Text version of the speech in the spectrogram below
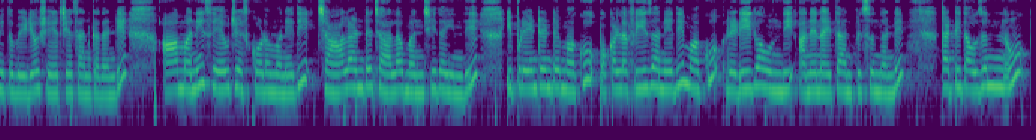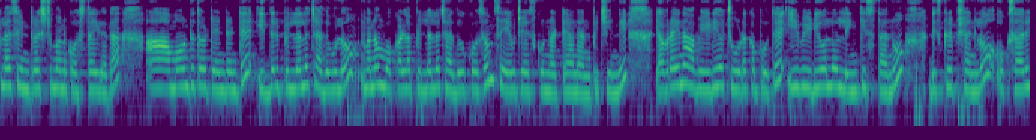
మీతో వీడియో షేర్ చేశాను కదండి. ఆ మనీ సేవ్ చేసుకోవడం అనేది చాలా అంటే చాలా మంచిదయింది. ఇప్పుడు ఏంటంటే మాకు ఒకళ్ళ ఫీజు అనేది మాకు రెడీగా ఉంది అనేనైతే అనిపిస్తుందండి. థర్టీ థౌజండ్ ప్లస్ ఇంట్రెస్ట్ మనకు వస్తాయి కదా. ఆ అమౌంట్ తోటి ఏంటంటే ఇద్దరు పిల్లల చదువులో మనం ఒకళ్ళ పిల్లల చదువు కోసం సేవ్ చేసుకున్నట్టే అని అనిపించింది. ఎవరైనా ఆ వీడియో చూడకపోతే ఈ వీడియోలో లింక్ ఇస్తాను. డిస్క్రిప్షన్లో ఒకసారి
